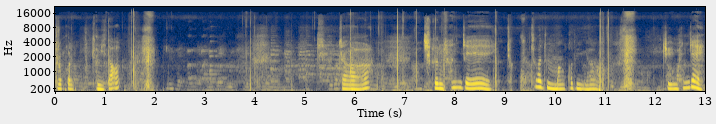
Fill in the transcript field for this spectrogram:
들어가 줍니다. 자 지금 현재 저 쿠키가 좀 많거든요. 지금 현재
